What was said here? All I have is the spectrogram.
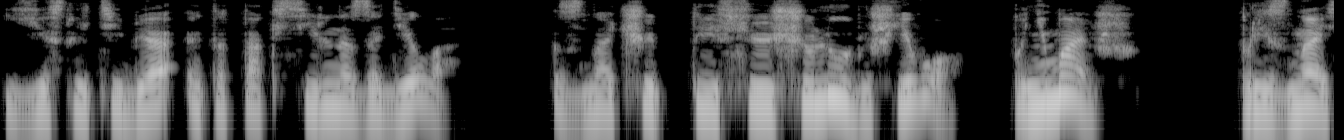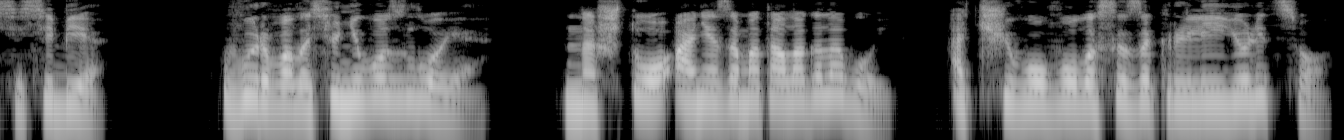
если тебя это так сильно задело, значит, ты все еще любишь его, понимаешь? Признайся себе. Вырвалось у него злое, на что Аня замотала головой, отчего волосы закрыли ее лицо.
